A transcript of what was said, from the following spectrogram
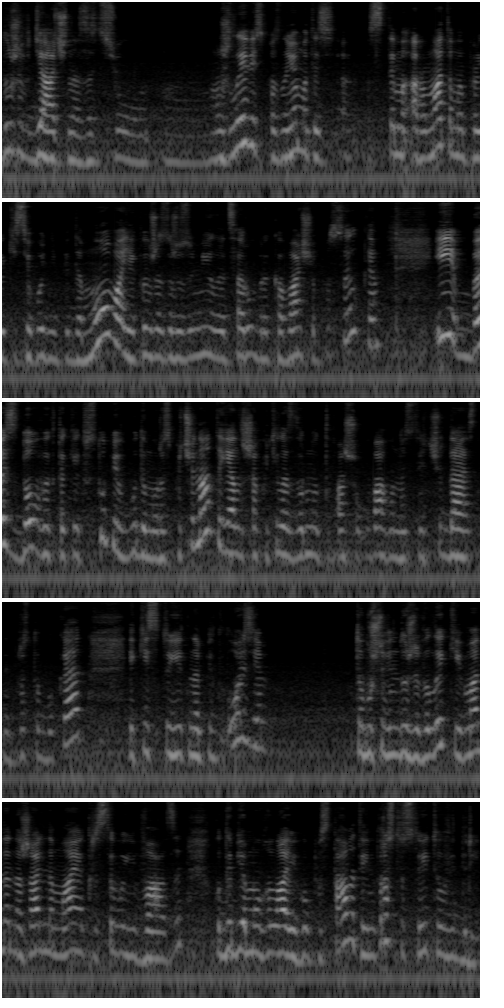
дуже вдячна за цю можливість познайомитись е, з тими ароматами, про які сьогодні піде мова. Як ви вже зрозуміли, це рубрика Ваші посилки. І без довгих таких вступів будемо розпочинати. Я лише хотіла звернути вашу увагу на цей чудесний просто букет, який стоїть на підлозі. Тому що він дуже великий. В мене, на жаль, немає красивої вази, куди б я могла його поставити. Він просто стоїть у відрі.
